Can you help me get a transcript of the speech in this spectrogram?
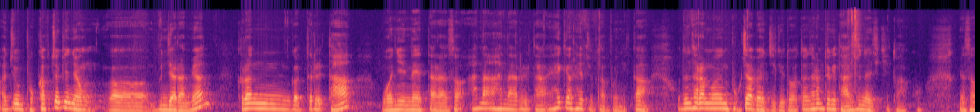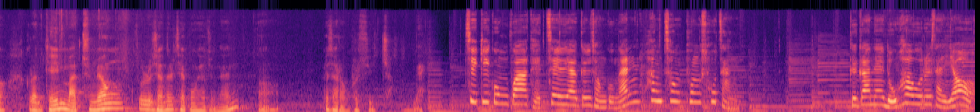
아주 복합적인 영, 어, 문제라면 그런 것들을 다 원인에 따라서 하나하나를 다 해결해 주다 보니까 어떤 사람은 복잡해지기도 어떤 사람은 되게 단순해지기도 하고 그래서 그런 개인 맞춤형 솔루션을 제공해 주는 어, 회사라고 볼 수 있죠. 네. 치기공과 대체의학을 전공한 황청풍 소장. 그간의 노하우를 살려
